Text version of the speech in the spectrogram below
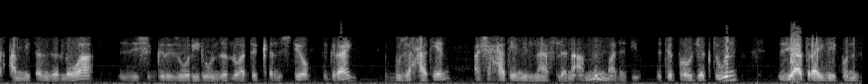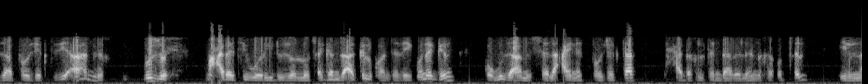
ተዓሚፀን ዘለዋ እዚ ሽግር እዚ ወሪድዎን ዘለዋ ደቂ ኣንስትዮ ትግራይ ብዙሓት እየን ኣሽሓት እየን ኢልና ስለ ንኣምን ማለት እዩ እቲ ፕሮጀክት እውን እዚኣ ጥራይ ዘይኮነ እዛ ፕሮጀክት እዚኣ ብዙሕ ማዕረቲ ወሪዱ ዘሎ ፀገም ዝኣክል እኳ እንተዘይኮነ ግን ከምኡ ዝኣመሰለ ዓይነት ፕሮጀክታት ሓደ ክልተ እንዳበለ ንክቕፅል ኢልና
